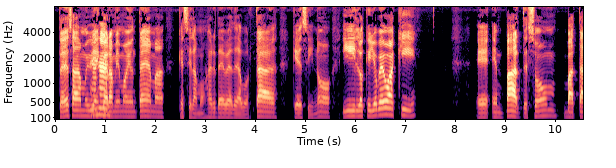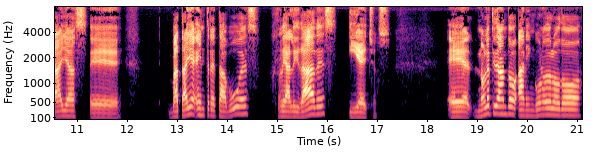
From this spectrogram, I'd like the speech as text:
Ustedes saben muy bien que ahora mismo hay un tema que si la mujer debe de abortar, que si no, y lo que yo veo aquí, eh, en parte, son batallas, eh, batallas entre tabúes, realidades y hechos. Eh, no le estoy dando a ninguno de los dos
